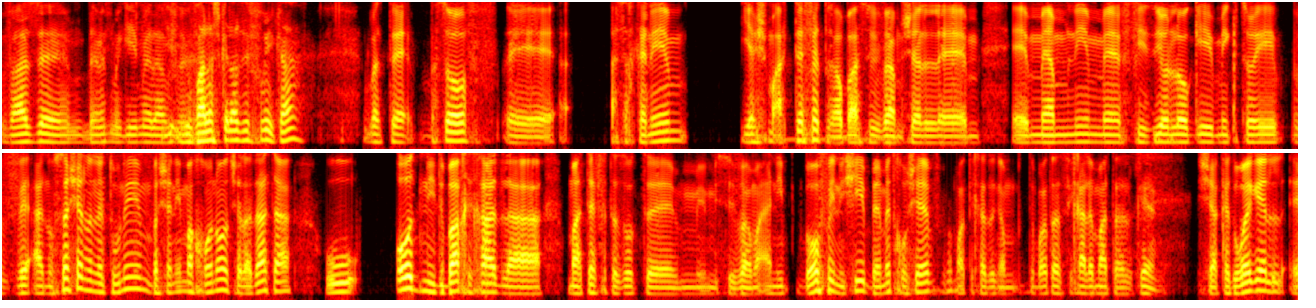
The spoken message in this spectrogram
ואז אה, הם באמת מגיעים אליו. י- יובל אשכנזי פריק, אה? בסוף, השחקנים, יש מעטפת רבה סביבם של אה, אה, מאמנים אה, פיזיולוגיים, מקצועיים, והנושא של הנתונים בשנים האחרונות של הדאטה הוא עוד נדבך אחד למעטפת הזאת אה, מסביבם. אני באופן אישי באמת חושב, אמרתי לך את זה גם, דיברת על השיחה למטה, כן. שהכדורגל אה,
